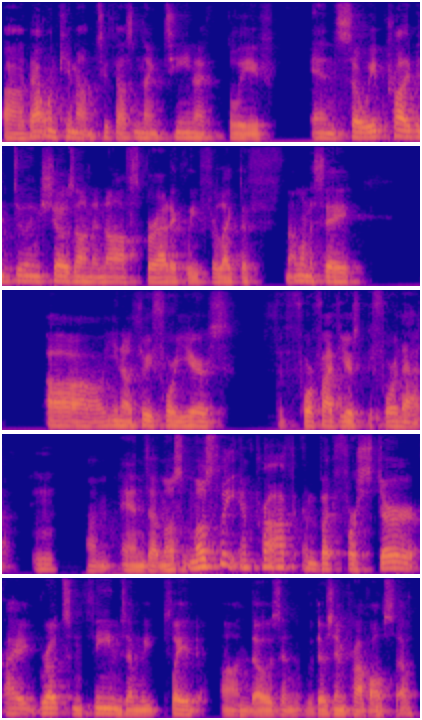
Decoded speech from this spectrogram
uh, that one came out in 2019, I believe, and so we've probably been doing shows on and off sporadically for like the I want to say, oh, uh, you know, three four years, four or five years before that, mm-hmm. um, and uh, most mostly improv. And but for Stir, I wrote some themes and we played on those. And there's improv also,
